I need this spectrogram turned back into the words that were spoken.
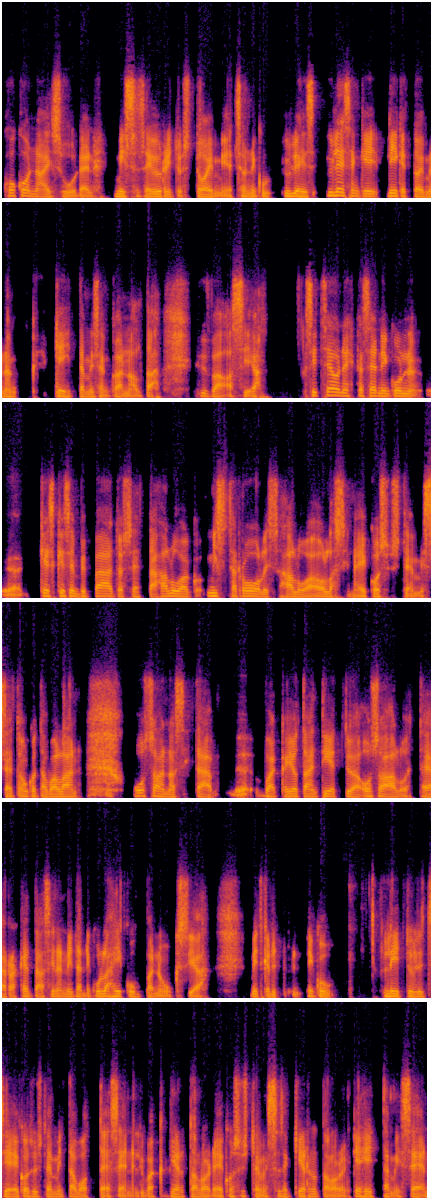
kokonaisuuden, missä se yritys toimii. Että se on niin kuin yleis- yleisenkin liiketoiminnan kehittämisen kannalta hyvä asia. Sitten se on ehkä se niin kuin keskeisempi päätös, että haluaako, missä roolissa haluaa olla siinä ekosysteemissä, että onko tavallaan osana sitä vaikka jotain tiettyä osa-aluetta ja rakentaa siinä niitä niin kuin lähikumppanuuksia, mitkä niin kuin liittyy sitten siihen ekosysteemin tavoitteeseen, eli vaikka kiertotalouden ekosysteemissä sen kiertotalouden kehittämiseen,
